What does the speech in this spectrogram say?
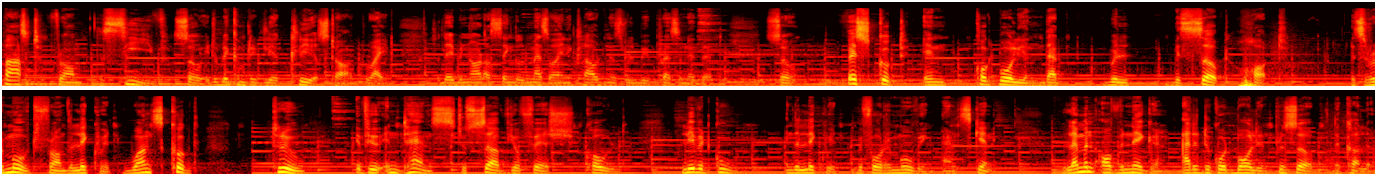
passed from the sieve, so it will be completely a clear stock, right? So there will be not a single mess or any cloudiness will be present in it. So fish cooked in court bouillon that will be served hot. It's removed from the liquid once cooked through. If you intend to serve your fish cold, leave it cool in the liquid before removing and skinning. Lemon or vinegar added to court bouillon preserve the color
